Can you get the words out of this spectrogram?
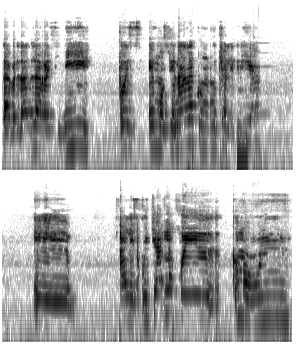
La verdad la recibí pues emocionada, con mucha alegría. Eh, al escucharla fue como un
